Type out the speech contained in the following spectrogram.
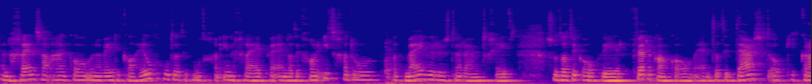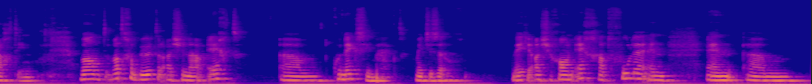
een grens zou aankomen, dan weet ik al heel goed dat ik moet gaan ingrijpen en dat ik gewoon iets ga doen wat mij weer rust en ruimte geeft, zodat ik ook weer verder kan komen en dat ik daar zit ook je kracht in. Want wat gebeurt er als je nou echt um, connectie maakt met jezelf? Weet je, als je gewoon echt gaat voelen en, en um,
